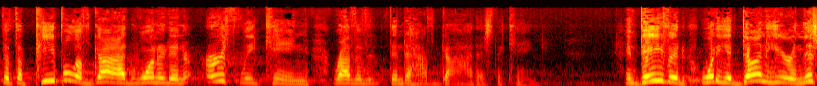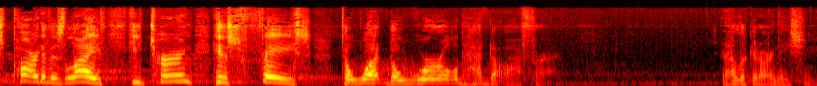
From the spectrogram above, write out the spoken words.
that the people of God wanted an earthly king rather than to have God as the king. And David, what he had done here in this part of his life, he turned his face to what the world had to offer. And I look at our nation.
